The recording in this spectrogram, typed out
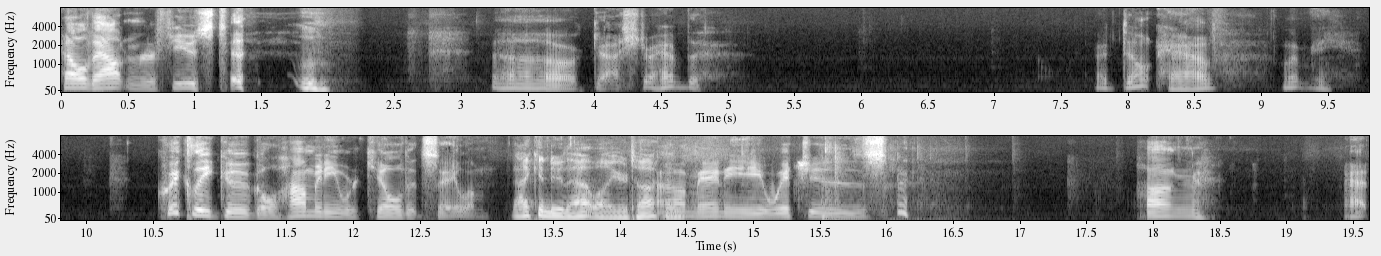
held out and refused to. Mm. oh gosh, do I have the? I don't have. Let me quickly Google how many were killed at Salem. I can do that while you're talking. How many witches hung at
